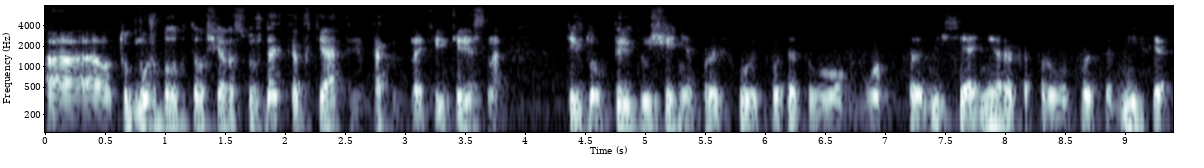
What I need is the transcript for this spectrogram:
э, тут можно было бы вообще рассуждать, как в театре, так, знаете, интересно, и вдруг переключение происходит вот этого вот миссионера, который вот в этом мифе,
